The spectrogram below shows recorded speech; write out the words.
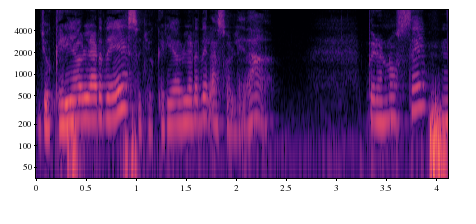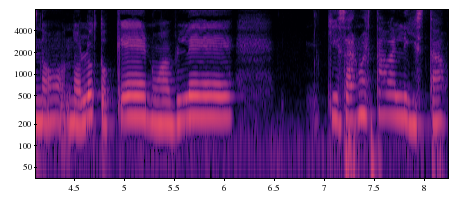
yo quería hablar de eso, yo quería hablar de la soledad. Pero no sé, no, no lo toqué, no hablé. Quizás no estaba lista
